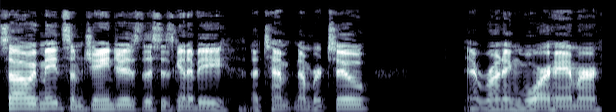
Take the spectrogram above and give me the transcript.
So we made some changes. This is going to be attempt number two at running Warhammer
